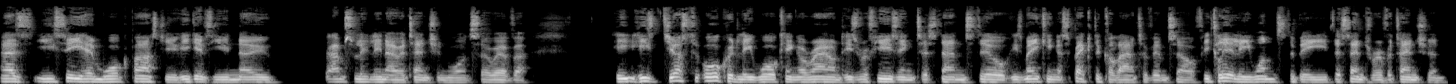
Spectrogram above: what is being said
As you see him walk past you, he gives you no, absolutely no attention whatsoever. He, he's just awkwardly walking around. He's refusing to stand still. He's making a spectacle out of himself. He clearly wants to be the center of attention.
